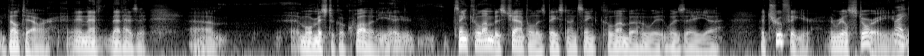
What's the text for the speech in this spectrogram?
bell tower, and that that has a, um, a more mystical quality. Uh, Saint Columba's chapel is based on Saint Columba, who was a uh, a true figure, a real story. Right.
